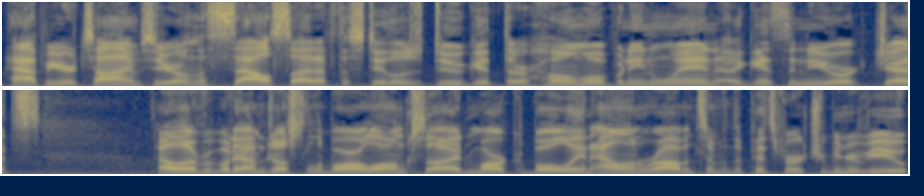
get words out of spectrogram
Happier times here on the south side if the Steelers do get their home opening win against the New York Jets. Hello, everybody. I'm Justin LaBar alongside Mark Kaboly and Alan Robinson from the Pittsburgh Tribune Review.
